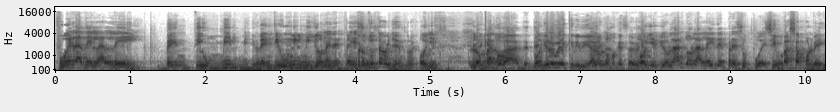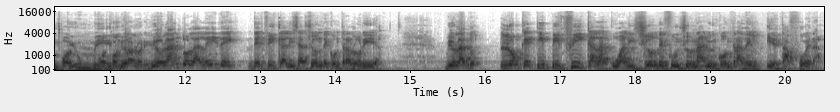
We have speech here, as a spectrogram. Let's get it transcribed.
Fuera de la ley 21 mil millones. 21 mil millones de pesos. Pero tú estás oyendo eso. Oye, lo Es que pagó. no da. De- de- yo lo voy a escribir, a ver cómo que se ve. Oye, violando la ley de presupuesto. Sin pasar por, por, 21,000. por Contraloría. violando la ley de, de fiscalización de Contraloría, violando lo que tipifica la coalición de funcionarios en contra de él y está fuera.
